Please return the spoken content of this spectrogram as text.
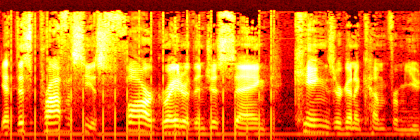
Yet this prophecy is far greater than just saying kings are going to come from you.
